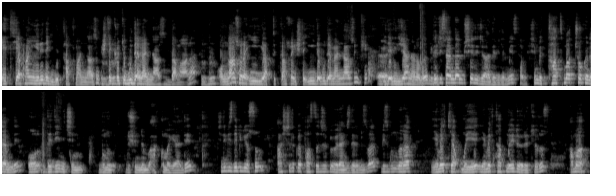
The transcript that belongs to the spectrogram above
et yapan yeri de gidip tatman lazım. İşte Hı hı. kötü bu demen lazım damağına. Hı hı. Ondan sonra iyi yaptıktan sonra işte iyi de bu demen lazım ki Evet. gidebileceğin aralığı bilirsin. Peki senden bir şey rica edebilir miyiz? Tabii. Şimdi tatmak çok önemli. O dediğin için bunu düşündüm ve aklıma geldi. Şimdi bizde biliyorsun aşçılık ve pastacılık öğrencilerimiz var. Biz bunlara yemek yapmayı, yemek tatmayı da öğretiyoruz. Ama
